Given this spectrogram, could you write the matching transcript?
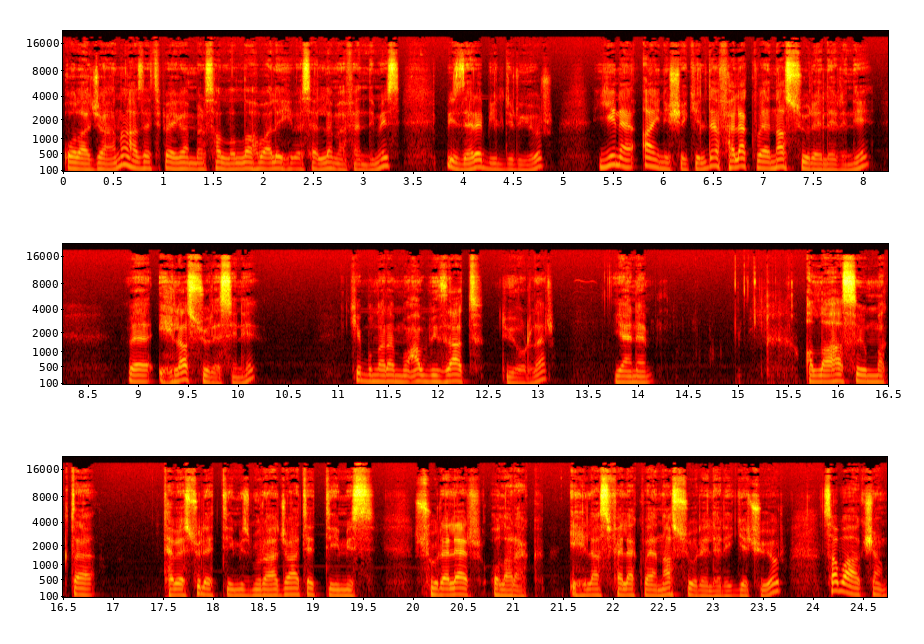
olacağını Hz. Peygamber sallallahu aleyhi ve sellem Efendimiz bizlere bildiriyor. Yine aynı şekilde Felak ve Nas surelerini ve İhlas suresini ki bunlara muavvizat diyorlar. Yani Allah'a sığınmakta tevessül ettiğimiz, müracaat ettiğimiz sureler olarak İhlas, Felak ve Nas sureleri geçiyor. Sabah akşam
